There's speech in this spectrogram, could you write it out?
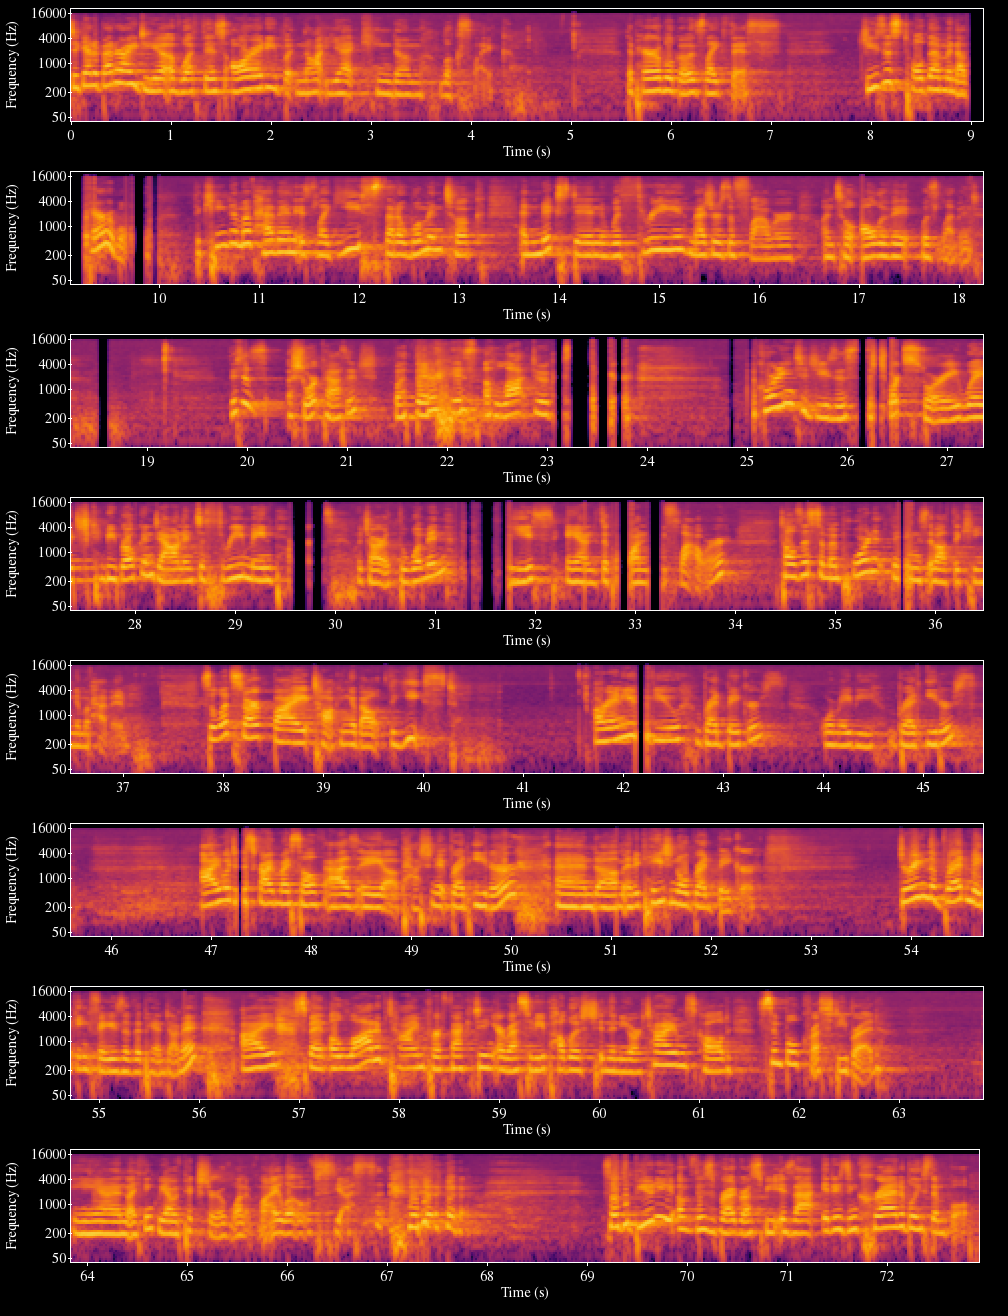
to get a better idea of what this already but not yet kingdom looks like. The parable goes like this Jesus told them another parable. The kingdom of heaven is like yeast that a woman took and mixed in with three measures of flour until all of it was leavened. This is a short passage, but there is a lot to explain here. According to Jesus, the short story, which can be broken down into three main parts, which are the woman, the yeast, and the quantity of flour, tells us some important things about the kingdom of heaven. So let's start by talking about the yeast. Are any of you bread bakers or maybe bread eaters? I would describe myself as a uh, passionate bread eater and um, an occasional bread baker. During the bread making phase of the pandemic, I spent a lot of time perfecting a recipe published in the New York Times called Simple Crusty Bread. And I think we have a picture of one of my loaves, yes. so, the beauty of this bread recipe is that it is incredibly simple.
